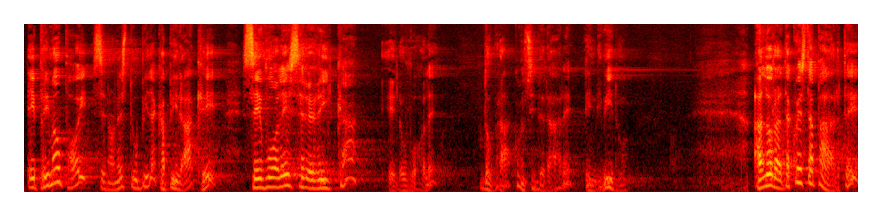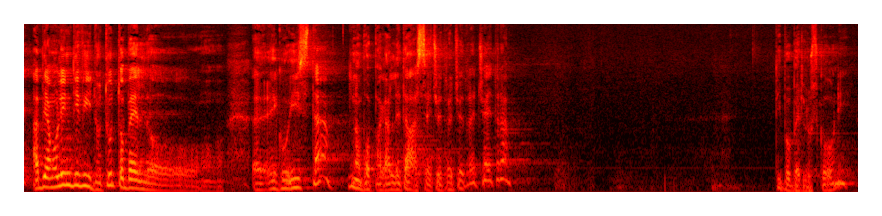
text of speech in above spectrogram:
e prima o poi, se non è stupida, capirà che se vuole essere ricca, e lo vuole, dovrà considerare l'individuo. Allora da questa parte abbiamo l'individuo tutto bello eh, egoista, non può pagare le tasse, eccetera, eccetera, eccetera, tipo Berlusconi.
